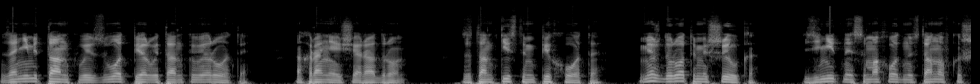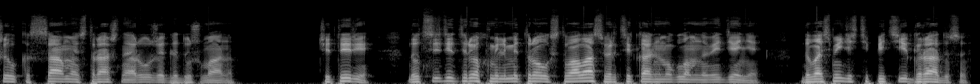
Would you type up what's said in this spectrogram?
За ними танковый взвод первой танковой роты, охраняющий аэродром. За танкистами пехота. Между ротами Шилка. Зенитная самоходная установка Шилка – самое страшное оружие для душманов. Четыре 23 миллиметровых ствола с вертикальным углом наведения до 85 градусов,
